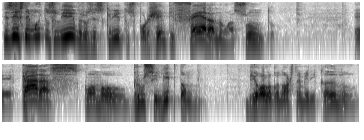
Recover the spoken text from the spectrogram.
Existem muitos livros escritos por gente fera no assunto. É, caras como Bruce Lipton, biólogo norte-americano,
